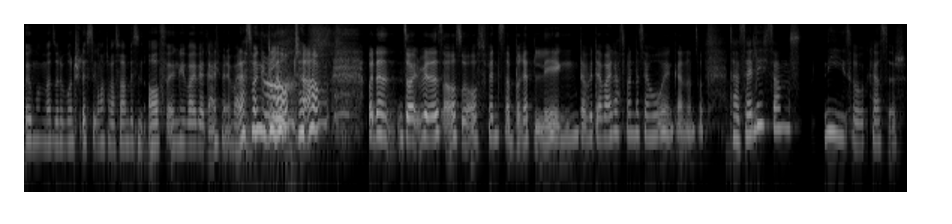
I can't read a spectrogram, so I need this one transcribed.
irgendwann mal so eine Wunschliste gemacht, aber es war ein bisschen off irgendwie, weil wir gar nicht mehr an den Weihnachtsmann geglaubt haben. Und dann sollten wir das auch so aufs Fensterbrett legen, damit der Weihnachtsmann das ja holen kann und so. Tatsächlich sonst nie so klassisch.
